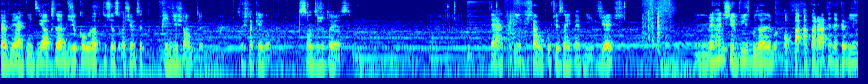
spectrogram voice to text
pewne jak nic. Ja obstawiam gdzieś około rok 1850. Coś takiego. Sądzę, że to jest. Tak, i chciał uciec najpewniej gdzieś. Mechaniczny wir zbudowanym opa- aparatem najpewniej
